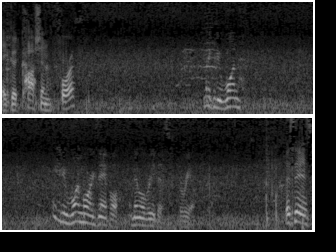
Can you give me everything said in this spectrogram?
a good caution for us. I'm going to give you one. I'm going to you one more example, and then we'll read this for real. This is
